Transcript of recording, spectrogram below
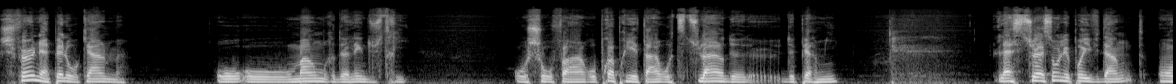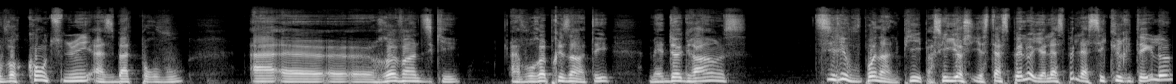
je fais un appel au calme aux, membres de l'industrie, aux chauffeurs, aux propriétaires, aux titulaires de, de permis. La situation n'est pas évidente. On va continuer à se battre pour vous à euh, euh, euh, revendiquer, à vous représenter, mais de grâce, tirez-vous pas dans le pied, parce qu'il y, y, a cet aspect-là, il y a l'aspect de la sécurité, là,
